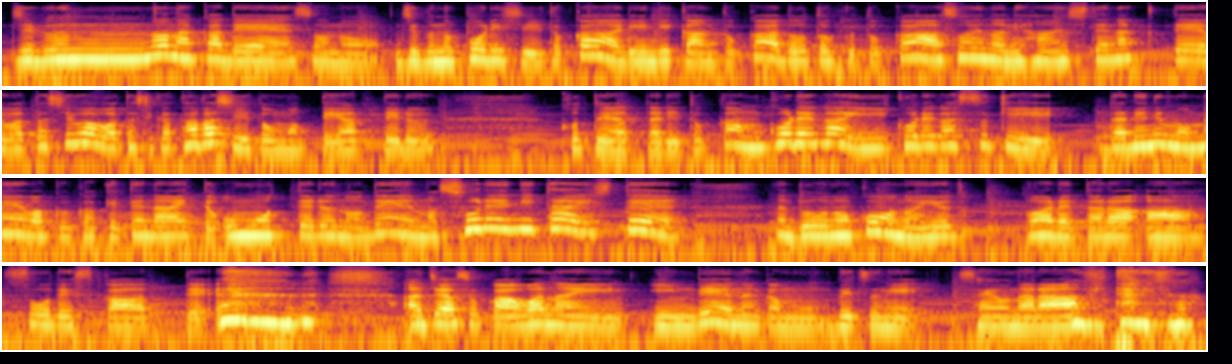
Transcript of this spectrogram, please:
自分の中でその自分のポリシーとか倫理観とか道徳とかそういうのに反してなくて私は私が正しいと思ってやってる。ことやったりとかもうこれがいいこれが好き誰にも迷惑かけてないって思ってるので、まあ、それに対してどうのこうの言われたらあそうですかって。あじゃあそこ合わないんでなんかもう別にさよならみたいな。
